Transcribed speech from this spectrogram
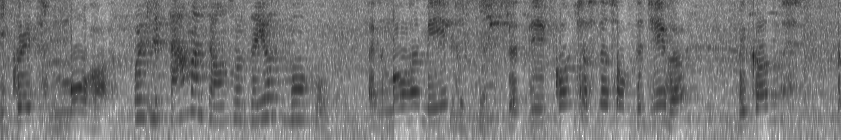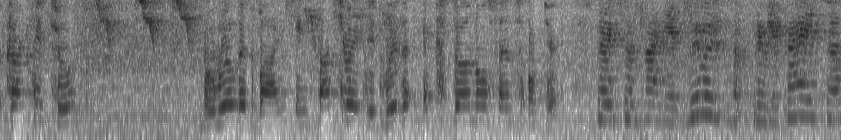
he creates moha. После тамаса он создает моху. And moha means that the consciousness of the jiva becomes attracted to, bewildered by, infatuated with external sense objects. То есть сознание дживы привлекается,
